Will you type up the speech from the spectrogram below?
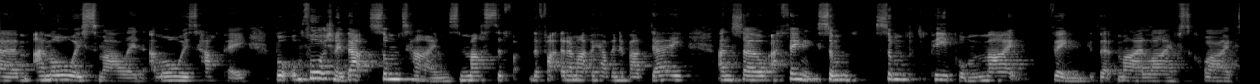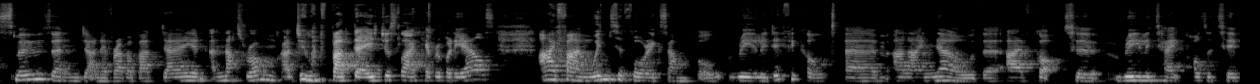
um, I'm always smiling, I'm always happy. But unfortunately, that sometimes masks the, the fact that I might be having a bad day. And so I think some some people might think that my life's quite smooth and I never have a bad day, and, and that's wrong. I do have bad days just like everybody else. I find winter, for example, really difficult, um, and I know that I've got to really take positive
